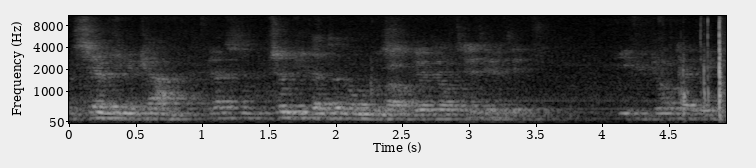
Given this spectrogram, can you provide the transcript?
as soon as we can? Yes. Something that doesn't. Well, the alternative Grazie.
